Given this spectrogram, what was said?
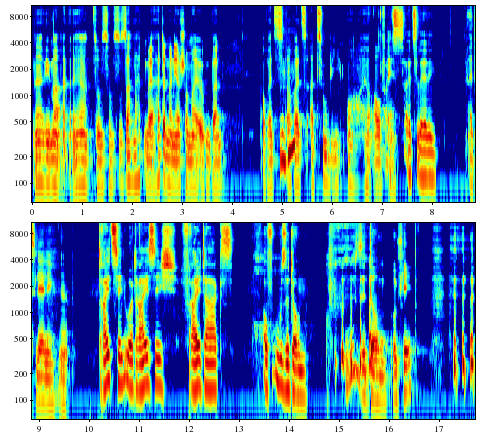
Na, wie man, ja, so, so, so Sachen hatten wir, hatte man ja schon mal irgendwann. Auch als, auch als Azubi. Oh, hör auf, ey. Als, Lehrling. Als Lehrling, ja. 13.30 Uhr freitags auf Usedom. Usedom, okay.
